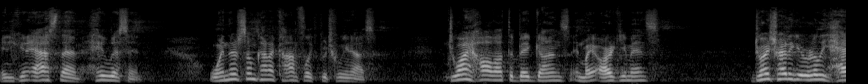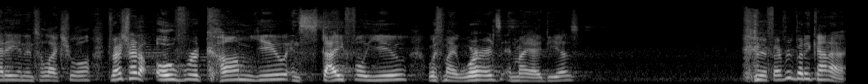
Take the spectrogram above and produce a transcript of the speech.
And you can ask them, hey, listen, when there's some kind of conflict between us, do I haul out the big guns in my arguments? Do I try to get really heady and intellectual? Do I try to overcome you and stifle you with my words and my ideas? And if everybody kind of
